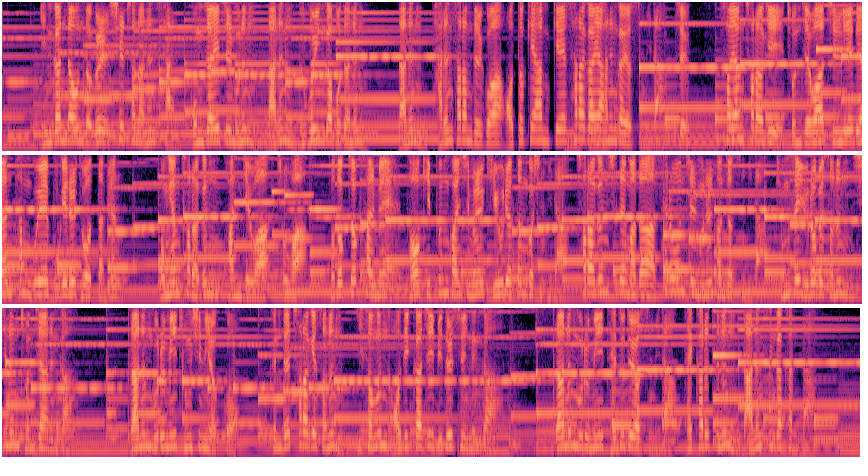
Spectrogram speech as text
인간다운 덕을 실천하는 삶. 공자의 질문은 나는 누구인가 보다는 나는 다른 사람들과 어떻게 함께 살아가야 하는가였습니다. 즉, 서양 철학이 존재와 진리에 대한 탐구에 무게를 두었다면 동양 철학은 관계와 조화, 도덕적 삶에 더 깊은 관심을 기울였던 것입니다. 철학은 시대마다 새로운 질문을 던졌습니다. 중세 유럽에서는 신은 존재하는가? 라는 물음이 중심이었고, 근대 철학에서는 이성은 어디까지 믿을 수 있는가? 라는 물음이 대두되었습니다. 데카르트는 나는 생각한다.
